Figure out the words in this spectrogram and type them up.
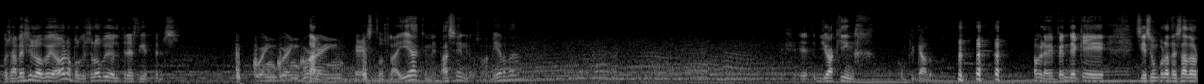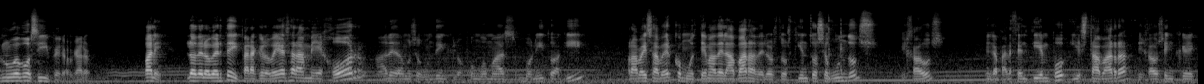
Pues a ver si lo veo ahora, porque solo veo el 3.10.3. Green, green, Vale, esto es la IA, que me pasen, es la mierda. Eh, Joaquín, complicado. Hombre, depende que si es un procesador nuevo, sí, pero claro. Vale, lo del overtake, para que lo veáis ahora mejor. Vale, dame un segundín que lo pongo más bonito aquí. Ahora vais a ver como el tema de la barra de los 200 segundos, fijaos, en que aparece el tiempo y esta barra, fijaos en que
